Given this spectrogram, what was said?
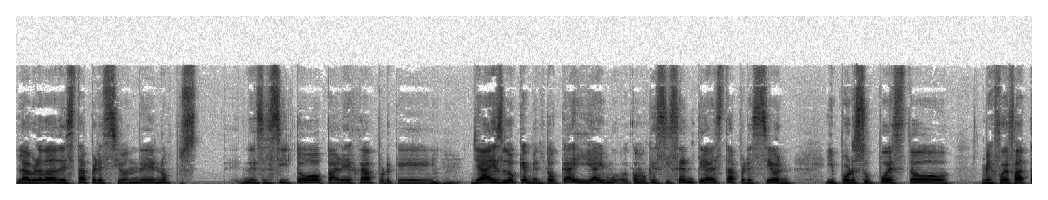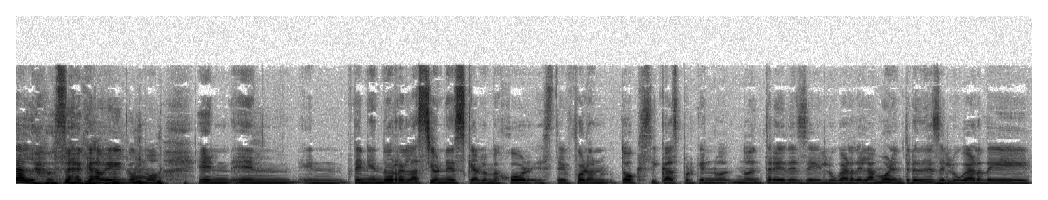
la verdad, esta presión de, no, pues necesito pareja porque ya es lo que me toca y hay como que sí sentía esta presión y por supuesto me fue fatal, o sea, acabé como en, en, en, teniendo relaciones que a lo mejor este, fueron tóxicas porque no, no entré desde el lugar del amor, entré desde el lugar de,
